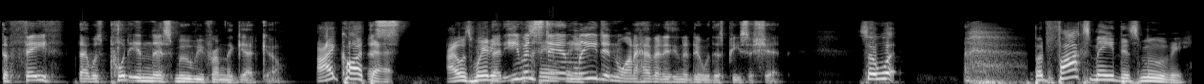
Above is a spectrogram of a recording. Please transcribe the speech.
the faith that was put in this movie from the get go. I caught That's- that. I was waiting. That even Stan Lee didn't want to have anything to do with this piece of shit. So what? But Fox made this movie,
